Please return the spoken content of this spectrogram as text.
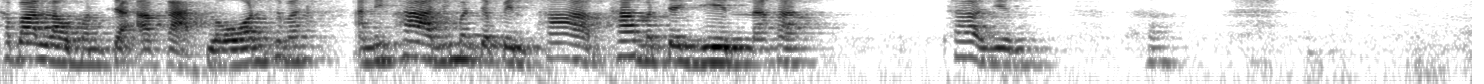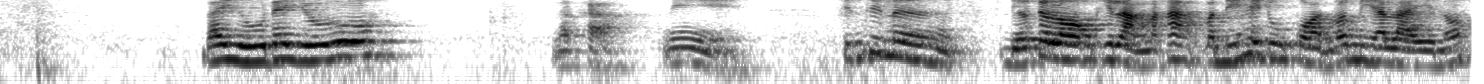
ถ้าบ้านเรามันจะอากาศร้อนใช่ไหมอันนี้ผ้านี้มันจะเป็นผ้าผ้ามันจะเย็นนะคะ ผ้าเย็น ได้อยู่ได้อยู่นะคะ นี่ชิ้นที่หนึ่งเดี๋ยวจะลองทีหลังนะคะ วันนี้ให้ดูก่อนว่ามีอะไรเนาะ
